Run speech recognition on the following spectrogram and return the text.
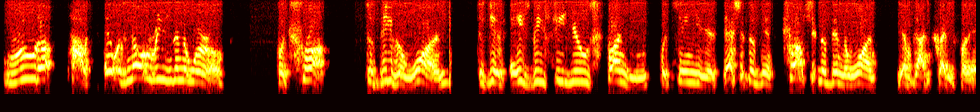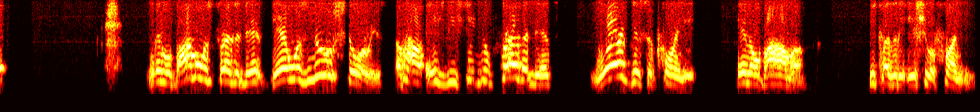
screwed up politics. There was no reason in the world for Trump to be the one to give HBCUs funding for 10 years. That should have been, Trump shouldn't have been the one to have gotten credit for that. When Obama was president, there was news stories of how HBCU presidents were disappointed in Obama because of the issue of funding.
